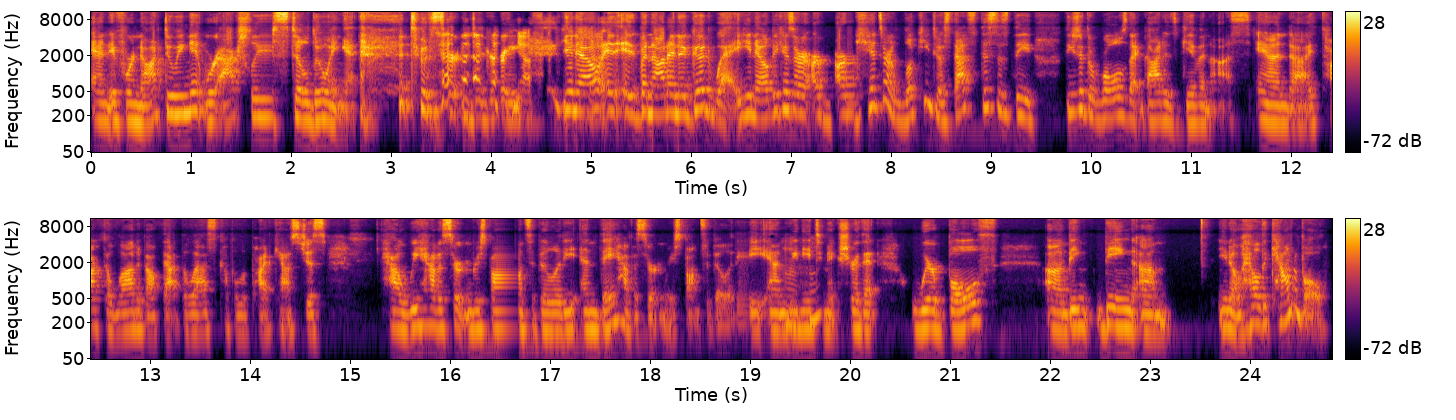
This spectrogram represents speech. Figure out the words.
and if we're not doing it we're actually still doing it to a certain degree yeah. you know yeah. it, it, but not in a good way you know because our, our, our kids are looking to us that's this is the these are the roles that god has given us and uh, i talked a lot about that the last couple of podcasts just how we have a certain responsibility and they have a certain responsibility and mm-hmm. we need mm-hmm. to make sure that we're both um, being being um, you know held accountable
